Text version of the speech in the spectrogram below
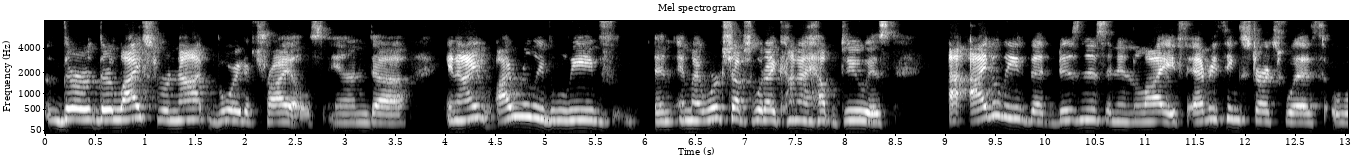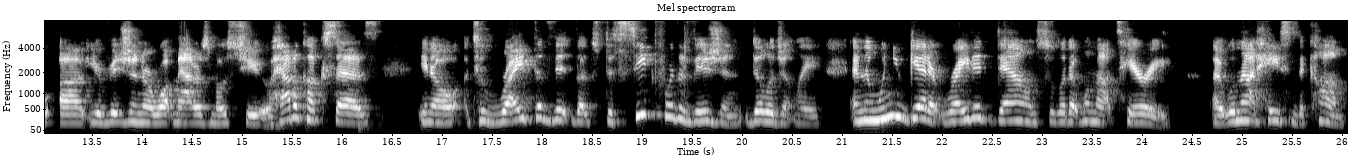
their their lives were not void of trials, and uh, and I I really believe in, in my workshops what I kind of help do is I believe that business and in life, everything starts with uh, your vision or what matters most to you. Habakkuk says, you know, to write the, the to seek for the vision diligently, and then when you get it, write it down so that it will not tarry, it will not hasten to come.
